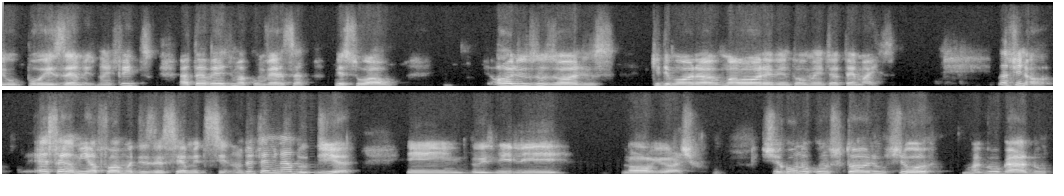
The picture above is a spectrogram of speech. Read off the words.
ou por exames, mas é feita através de uma conversa pessoal, olhos nos olhos, que demora uma hora, eventualmente, até mais. Afinal, essa é a minha forma de exercer a medicina. Um determinado dia, em 2009, eu acho. Chegou no consultório um senhor, um advogado,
